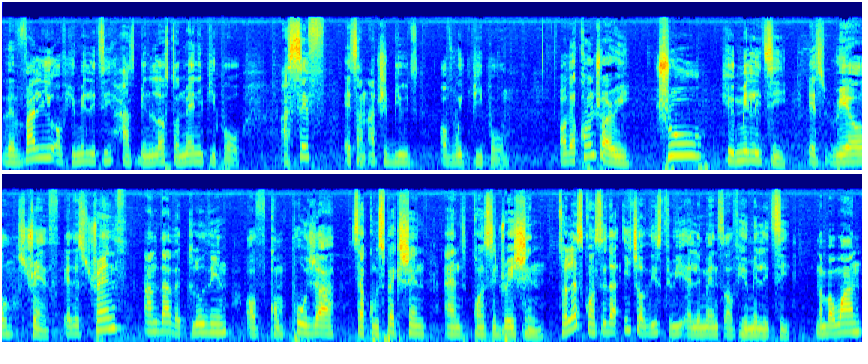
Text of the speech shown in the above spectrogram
the value of humility has been lost on many people, as if it's an attribute of weak people. On the contrary, true humility is real strength. It is strength under the clothing of composure, circumspection, and consideration. So let's consider each of these three elements of humility Number one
